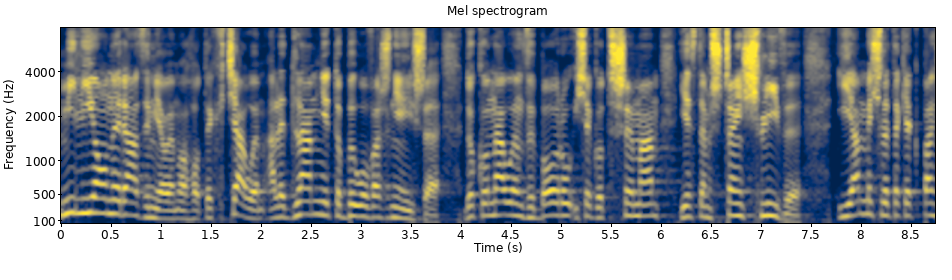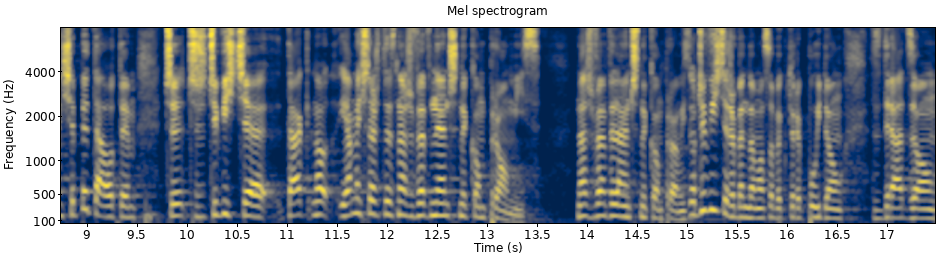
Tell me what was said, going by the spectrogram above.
miliony razy miałem ochotę, chciałem, ale dla mnie to było ważniejsze. Dokonałem wyboru i się go trzymam, jestem szczęśliwy. I ja myślę, tak jak pan się pyta o tym, czy, czy rzeczywiście, tak, no ja myślę, że to jest nasz wewnętrzny kompromis. Nasz wewnętrzny kompromis. Oczywiście, że będą osoby, które pójdą, zdradzą,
